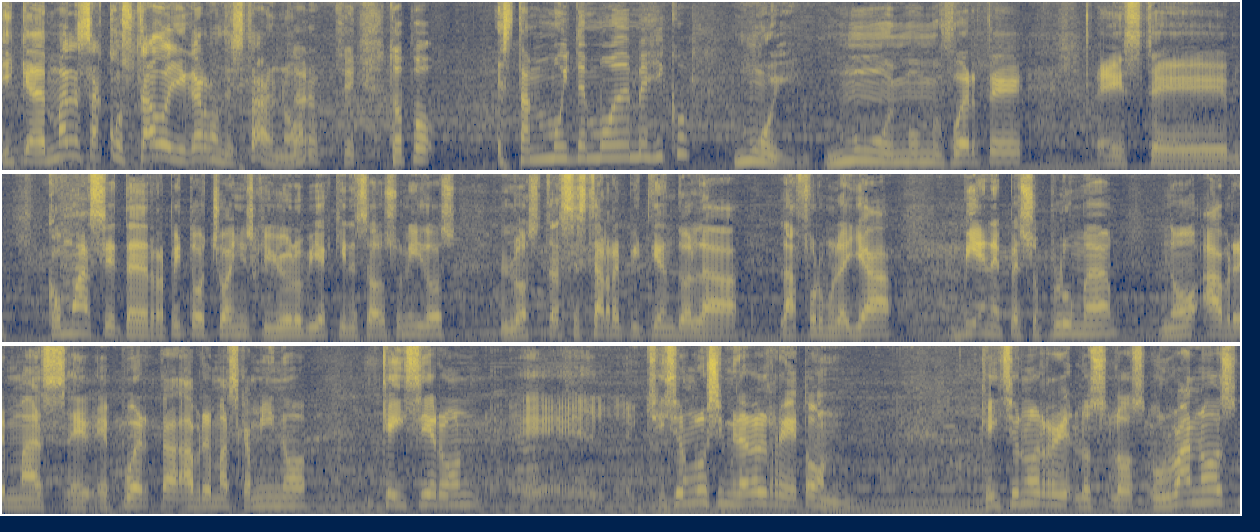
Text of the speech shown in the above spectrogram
y que además les ha costado llegar donde están, ¿no? Claro, sí. Topo, ¿está muy de moda en México? Muy, muy, muy, muy fuerte. Este, como hace, te repito, ocho años que yo lo vi aquí en Estados Unidos, lo se está repitiendo la, la fórmula ya, viene peso pluma, ¿no? Abre más eh, eh, puerta, abre más camino. ¿Qué hicieron? Eh, hicieron algo similar al reggaetón. ¿Qué hicieron los, los, urbanos?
